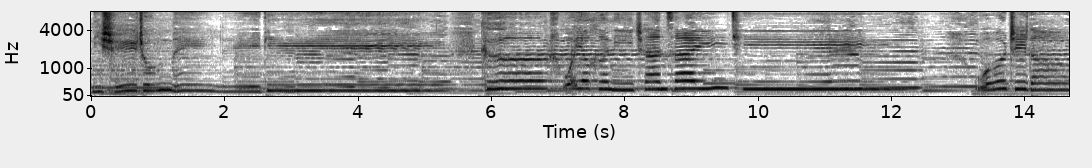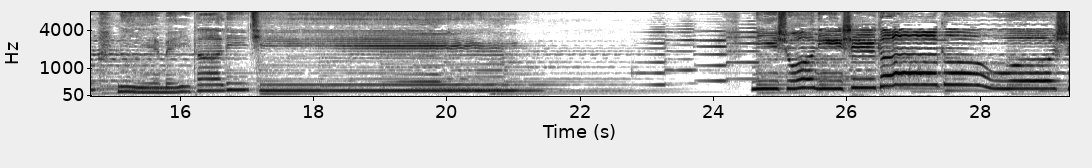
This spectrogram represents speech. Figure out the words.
你始终没泪滴？可我要和你站在一起，我知道你也没大力气。是哥哥，我是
